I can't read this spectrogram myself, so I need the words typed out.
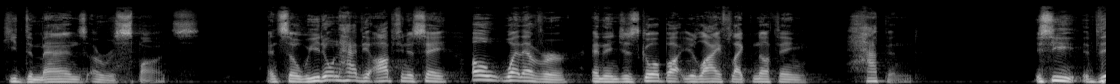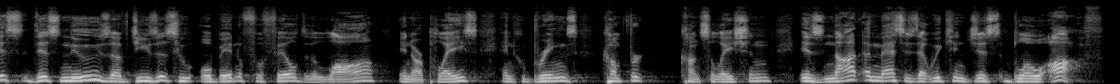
He demands a response. And so we don't have the option to say, oh, whatever, and then just go about your life like nothing happened. You see, this, this news of Jesus who obeyed and fulfilled the law in our place and who brings comfort consolation is not a message that we can just blow off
